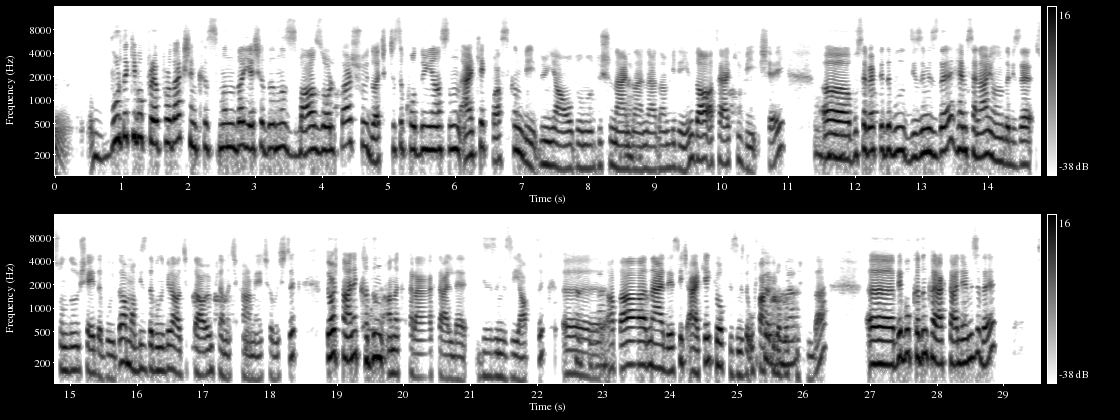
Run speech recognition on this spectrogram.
Buradaki bu pre-production kısmında yaşadığımız bazı zorluklar şuydu. Açıkçası kod dünyasının erkek baskın bir dünya olduğunu düşünenlerden biriyim. Daha ataerkil bir şey. Ee, bu sebeple de bu dizimizde hem senaryonun da bize sunduğu şey de buydu ama biz de bunu birazcık daha ön plana çıkarmaya çalıştık. Dört tane kadın ana karakterle dizimizi yaptık. Ee, hatta neredeyse hiç erkek yok dizimizde ufak Çok bir robot dışında. Ee, ve bu kadın karakterlerimizi de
